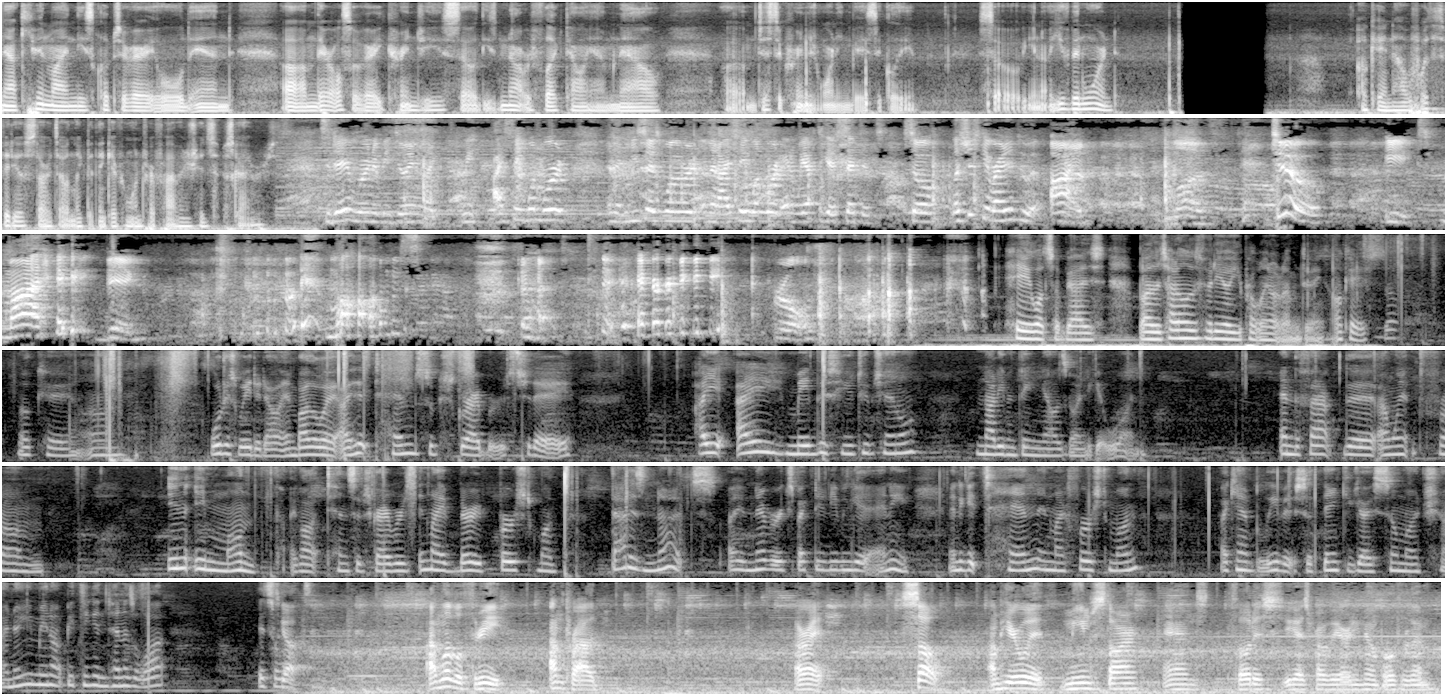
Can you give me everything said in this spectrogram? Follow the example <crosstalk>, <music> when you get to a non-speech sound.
Now, keep in mind, these clips are very old and um, they're also very cringy, so these do not reflect how I am now. Um, just a cringe warning, basically. So, you know, you've been warned. Okay, now before this video starts, I would like to thank everyone for 500 subscribers. Today we're going to be doing like we I say one word and then he says one word and then I say one word and we have to get a sentence. So let's just get right into it. I Love. two Eat. my <laughs> Big. mom's Fat. Harry. Roll. Hey, what's up, guys? By the title of this video, you probably know what I'm doing. Okay, so. Okay, um. We'll just wait it out. And by the way, I hit 10 subscribers today. I I made this YouTube channel not even thinking I was going to get one. And the fact that I went from. In a month, I got 10 subscribers in my very first month. That is nuts. I have never expected to even get any and to get 10 in my first month, I can't believe it. So thank you guys so much. I know you may not be thinking 10 is a lot. It's a go. lot to me. I'm level 3. I'm proud. Alright. So, I'm here with Meme Star and Fotis. You guys probably already know both of them.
